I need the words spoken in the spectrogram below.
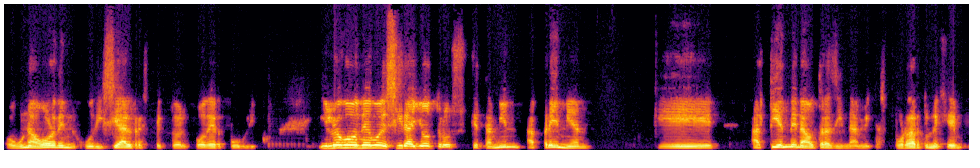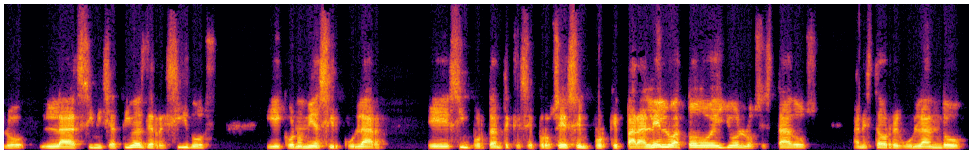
o una orden judicial respecto del poder público. Y luego debo decir, hay otros que también apremian, que atienden a otras dinámicas. Por darte un ejemplo, las iniciativas de residuos y economía circular, es importante que se procesen porque paralelo a todo ello los estados han estado regulando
